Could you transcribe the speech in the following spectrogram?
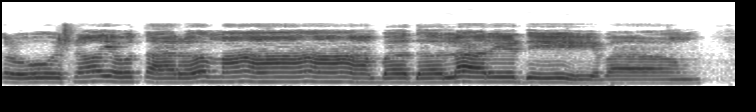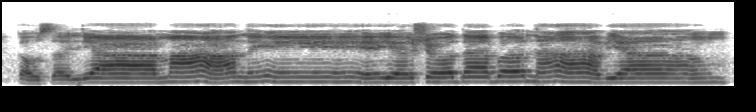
કૃષ્ણ અવતારમાં બદલા રે દેવા. કૌશલ્યા માને યશોદા બનાવ્યા.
